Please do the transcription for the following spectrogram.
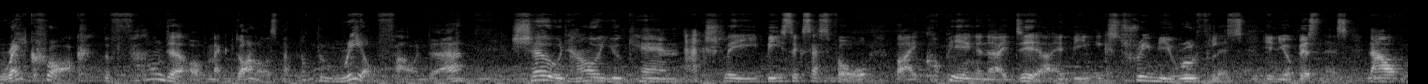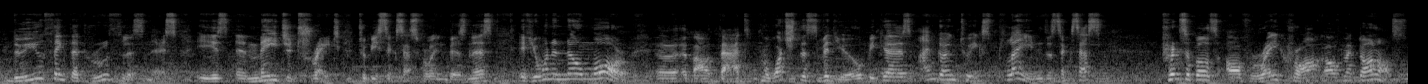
Ray Kroc, the founder of McDonald's, but not the real founder, showed how you can actually be successful by copying an idea and being extremely ruthless in your business. Now, do you think that ruthlessness is a major trait to be successful in business? If you want to know more uh, about that, watch this video because I'm going to explain the success principles of Ray Kroc of McDonald's.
